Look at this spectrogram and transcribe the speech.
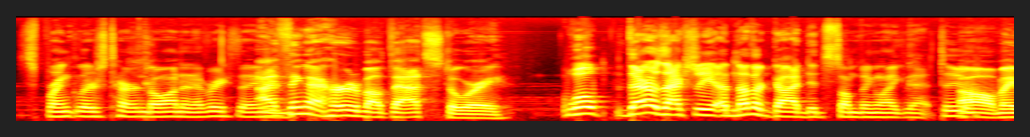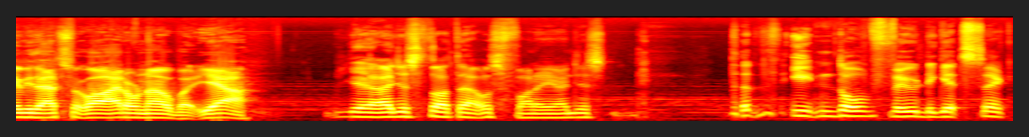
sprinklers turned on and everything. I think I heard about that story. well, there was actually another guy did something like that too. Oh, maybe that's what. Well, I don't know, but yeah. Yeah, I just thought that was funny. I just eating old food to get sick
